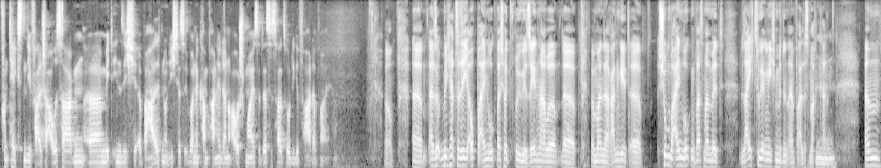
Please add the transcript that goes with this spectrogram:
von Texten, die falsche Aussagen äh, mit in sich äh, behalten und ich das über eine Kampagne dann rausschmeiße. Das ist halt so die Gefahr dabei. Ja. Ja. Ähm, also mich hat tatsächlich auch beeindruckt, was ich heute früh gesehen habe, äh, wenn man da rangeht. Äh, schon beeindruckend, was man mit leicht zugänglichen Mitteln einfach alles machen kann. Mhm. Ähm,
